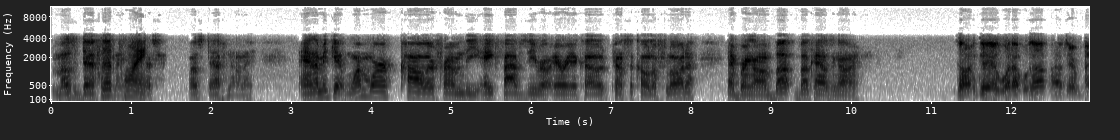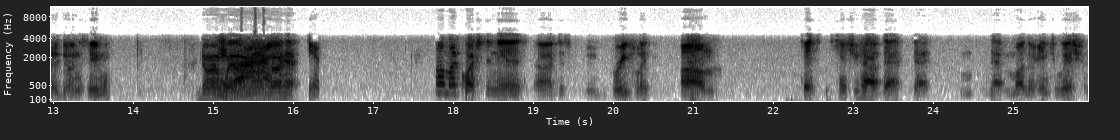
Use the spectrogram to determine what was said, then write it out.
Most definitely. Good point. That's, most definitely. And let me get one more caller from the 850 area code, Pensacola, Florida, and bring on Buck. Buck, how's it going? Going good. What up, what up? How's everybody doing this evening? Doing hey, well, bye. man. Go ahead. Yeah. Well, my question is, uh, just briefly, um, since since you have that that that mother intuition,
